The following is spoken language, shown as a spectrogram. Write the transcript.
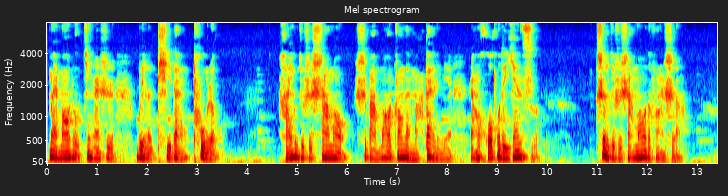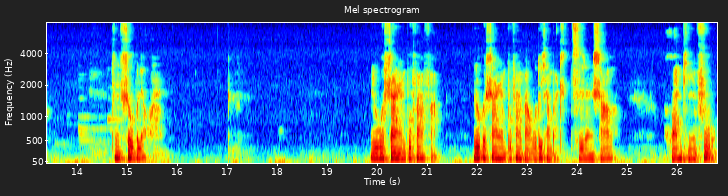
卖猫肉竟然是为了替代兔肉。还有就是杀猫，是把猫装在麻袋里面，然后活活的淹死，这就是杀猫的方式啊！真受不了啊！如果杀人不犯法，如果杀人不犯法，我都想把这此人杀了。黄平富，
